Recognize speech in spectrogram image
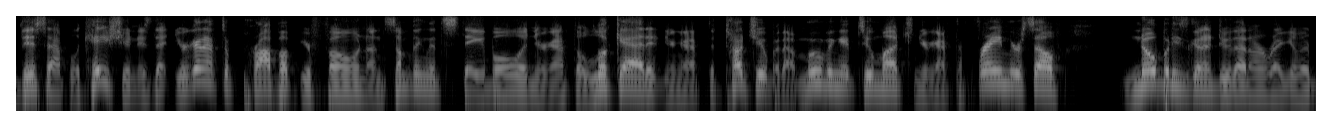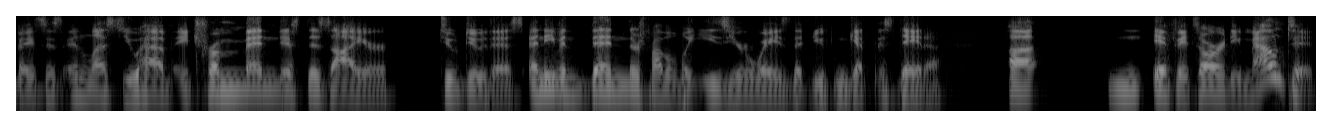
this application is that you're gonna have to prop up your phone on something that's stable and you're gonna have to look at it and you're gonna have to touch it without moving it too much and you're gonna have to frame yourself. Nobody's gonna do that on a regular basis unless you have a tremendous desire to do this. And even then, there's probably easier ways that you can get this data. Uh, if it's already mounted,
